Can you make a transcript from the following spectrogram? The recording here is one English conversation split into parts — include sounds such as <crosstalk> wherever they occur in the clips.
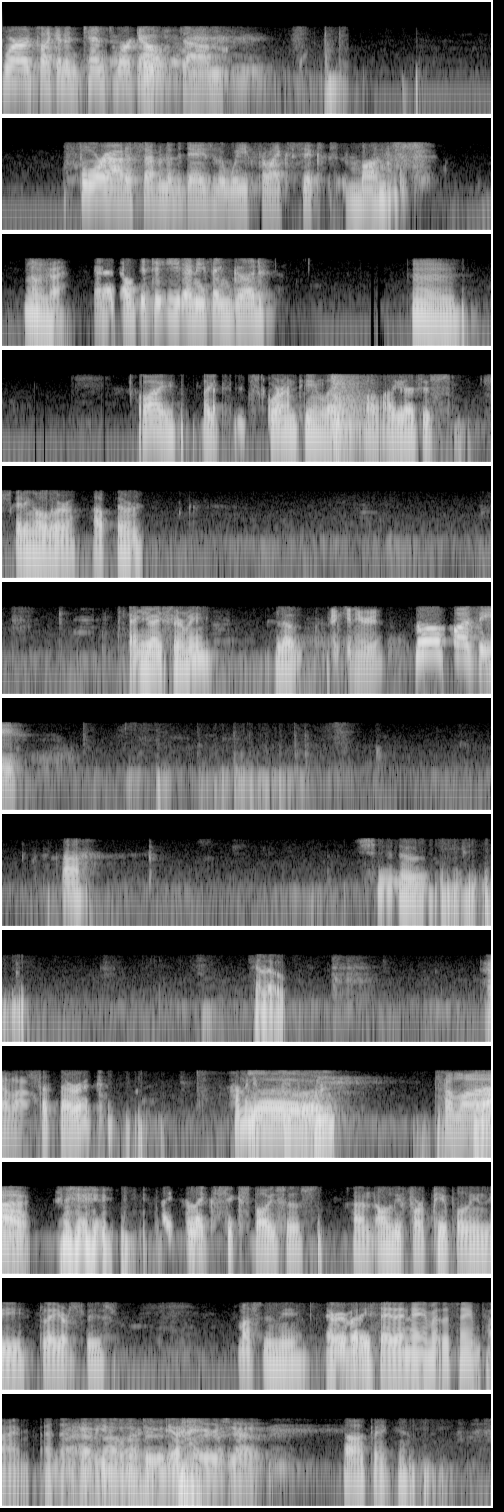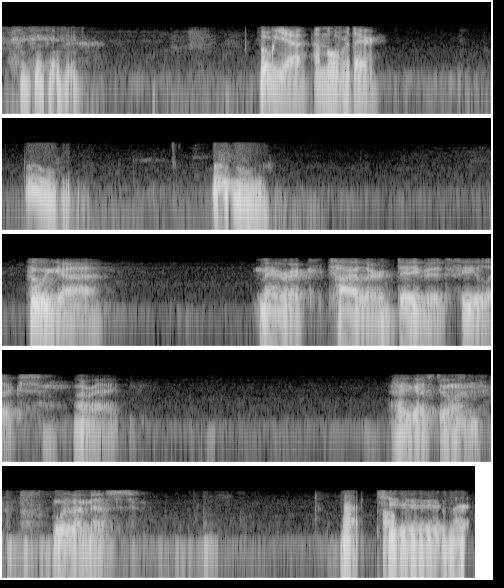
swear it's like an intense workout. Um, four out of seven of the days of the week for like six months, Hmm. Okay. and I don't get to eat anything good. Hmm. Why? Like it's quarantine. Like, well, I guess it's getting over up there. Can you guys hear me? Hello. I can hear you. A little fuzzy. Ah. Hello. Hello. Hello. Is that Derek? How many Hello. people? Hello. Hello. <laughs> I feel like six voices and only four people in the players list. Must be me. Everybody say their name at the same time, and then I have Gibby not will know updated the <laughs> players yet. Oh, okay, okay. <laughs> Booyah. I'm over there. Ooh. Ooh. Who we got? Merrick, Tyler, David, Felix. All right. How you guys doing? What have I missed? Not too um, much.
